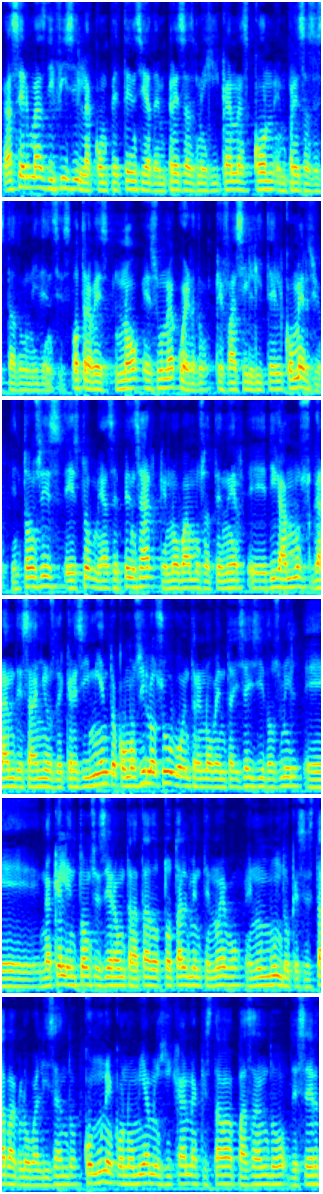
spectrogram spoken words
hacer más difícil la competencia de empresas mexicanas con empresas estadounidenses. Otra vez, no es un acuerdo que facilite el comercio. Entonces, esto me hace pensar que no vamos a tener, eh, digamos, grandes años de crecimiento, como si los hubo entre 96 y 2000. en aquel entonces era un tratado totalmente nuevo en un mundo que se estaba globalizando con una economía mexicana que estaba pasando de ser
